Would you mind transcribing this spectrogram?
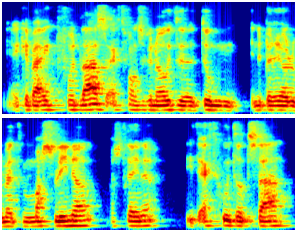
Ik heb eigenlijk voor het laatst echt van ze genoten toen in de periode met Marcelino als trainer. Die het echt goed had staan.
